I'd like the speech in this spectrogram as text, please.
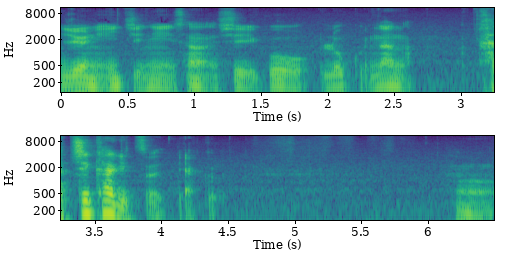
?12,1,2,3,4,5,6,7,8 ヶ月約。うん。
